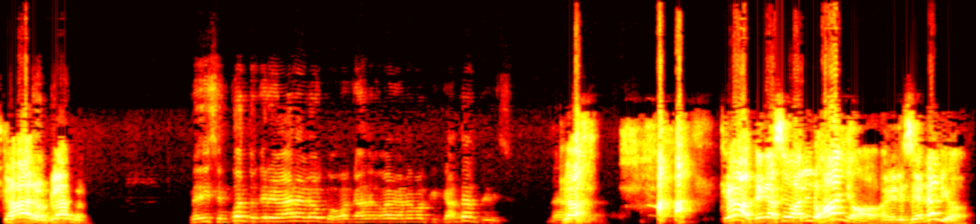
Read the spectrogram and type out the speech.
Claro, claro. Me dicen, ¿cuánto quiere ganar, loco? Va a ganar, va a ganar más que cantante. dice. Nah, Claro. Claro, tenés que hacer valer los años en el escenario.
